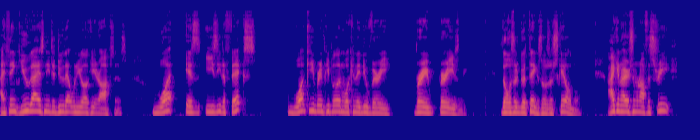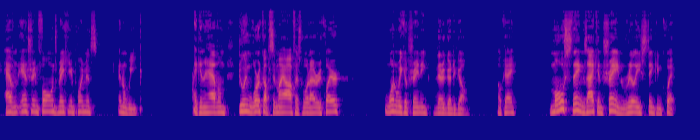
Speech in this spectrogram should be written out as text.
I think you guys need to do that when you look at your offices. What is easy to fix? What can you bring people in? What can they do very, very, very easily? Those are good things. Those are scalable. I can hire someone off the street, have them answering phones, making appointments in a week. I can have them doing workups in my office, what I require. One week of training, they're good to go. Okay? Most things I can train really stinking quick.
